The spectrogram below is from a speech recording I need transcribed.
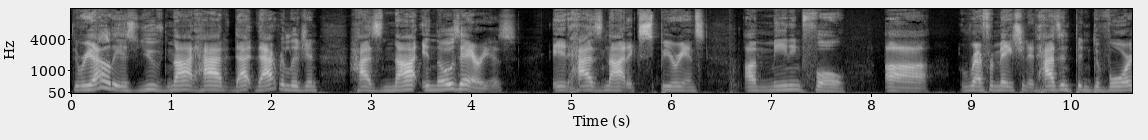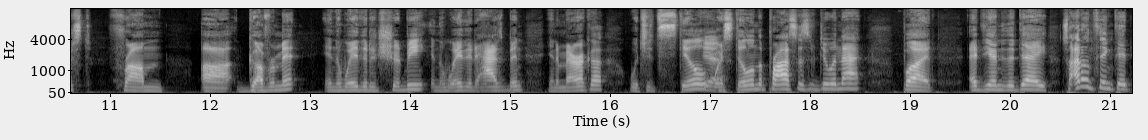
The reality is, you've not had that, that religion has not, in those areas, it has not experienced a meaningful uh, reformation. It hasn't been divorced from uh, government in the way that it should be, in the way that it has been in America, which it's still, Yeah. we're still in the process of doing that. But at the end of the day, so I don't think that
